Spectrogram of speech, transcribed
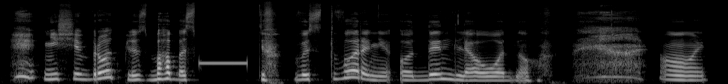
ніщеброд плюс баба з. ви створені один для одного. Ой,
